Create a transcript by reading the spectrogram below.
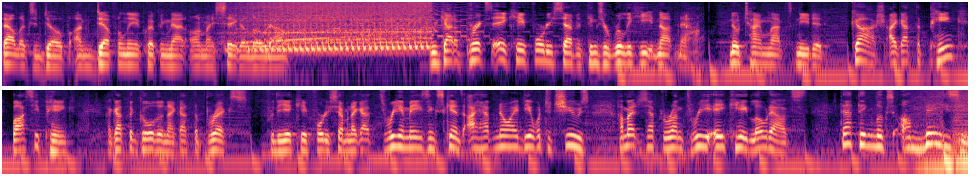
That looks dope. I'm definitely equipping that on my Saiga loadout. We got a Bricks AK-47. Things are really heating up now. No time lapse needed. Gosh, I got the pink, glossy pink. I got the golden, I got the bricks for the AK-47. I got three amazing skins. I have no idea what to choose. I might just have to run three AK loadouts. That thing looks amazing.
